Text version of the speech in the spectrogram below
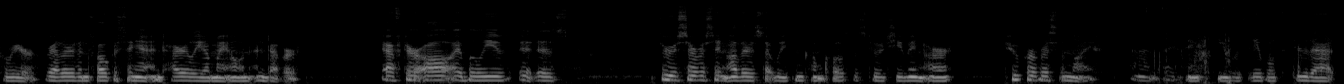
career, rather than focusing it entirely on my own endeavor. After all, I believe it is through servicing others that we can come closest to achieving our true purpose in life. And I think he was able to do that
